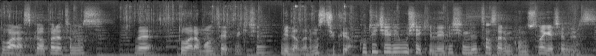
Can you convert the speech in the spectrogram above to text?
Duvar askı aparatımız ve duvara monte etmek için vidalarımız çıkıyor. Kutu içeriği bu şekildeydi. Şimdi tasarım konusuna geçebiliriz.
